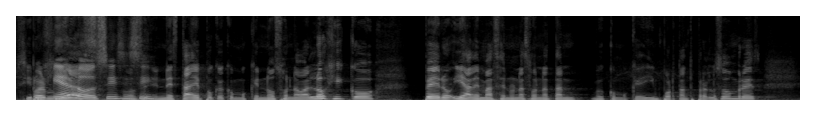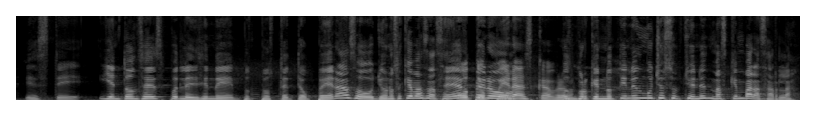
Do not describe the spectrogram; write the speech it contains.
cirugías, miedo, sí, sí, sea, sí. En esta época como que no sonaba lógico, pero y además en una zona tan como que importante para los hombres. Este, y entonces, pues le dicen de, pues, pues, te, te operas o yo no sé qué vas a hacer, O te pero... operas, cabrón. Pues porque no tienes muchas opciones más que embarazarla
